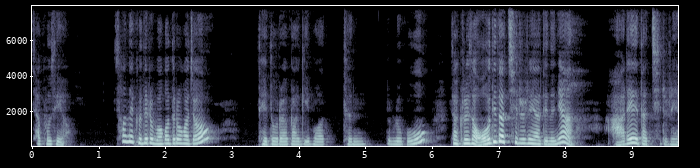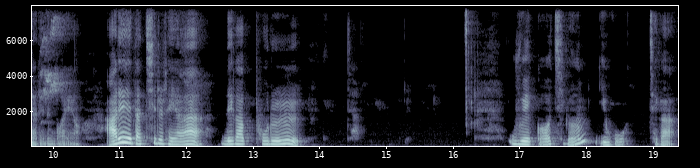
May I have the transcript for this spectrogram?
자, 보세요. 선에 그대로 먹어 들어가죠? 되돌아가기 버튼 누르고 자, 그래서 어디다 칠을 해야 되느냐? 아래에다 칠을 해야 되는 거예요. 아래에다 칠을 해야 내가 볼을 자, 위에 거 지금 이거 제가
